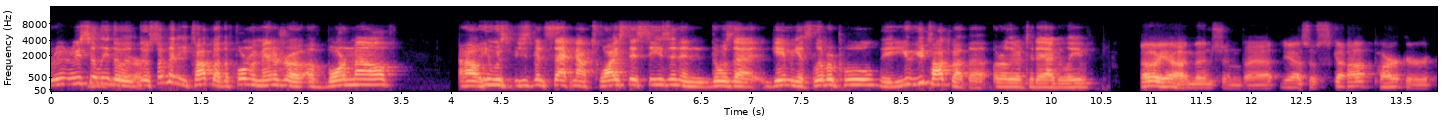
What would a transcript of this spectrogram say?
recently there was, there was something he talked about the former manager of, of Bournemouth, how he was he's been sacked now twice this season, and there was that game against Liverpool. You you talked about that earlier today, I believe. Oh yeah, I mentioned that. Yeah, so Scott Parker,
